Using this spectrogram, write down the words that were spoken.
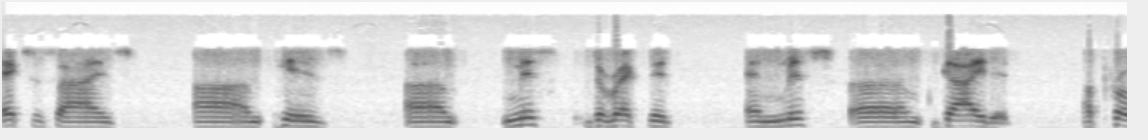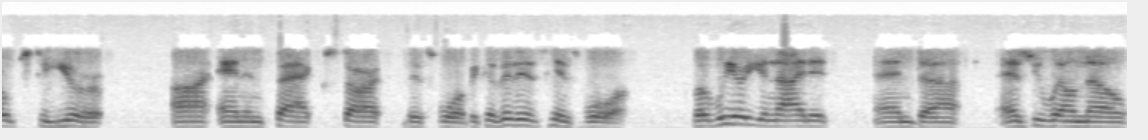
exercise um, his um, misdirected and misguided approach to Europe uh, and in fact start this war because it is his war. But we are united, and as you well know,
